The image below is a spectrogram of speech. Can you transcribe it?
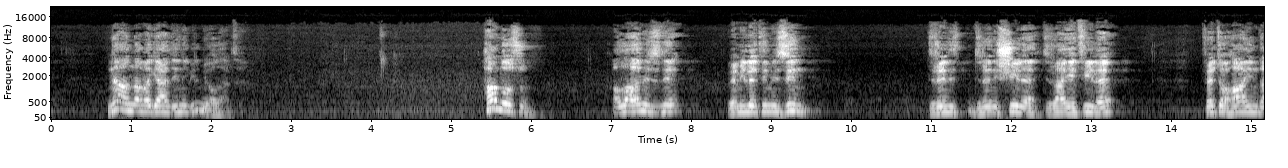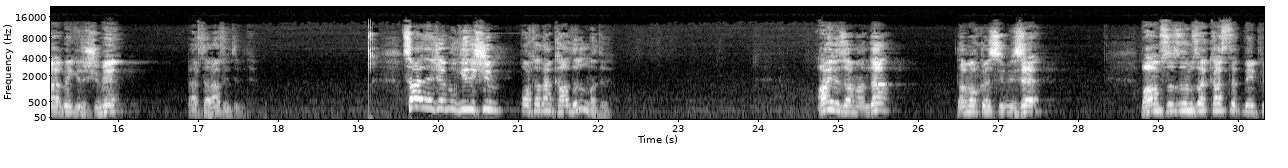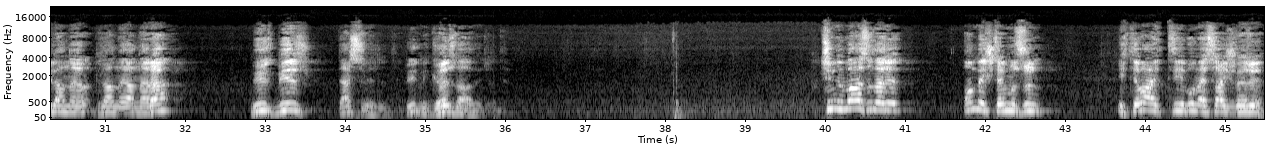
ne anlama geldiğini bilmiyorlardı. Hamdolsun Allah'ın izni ve milletimizin direnişiyle, dirayetiyle FETÖ hain darbe girişimi bertaraf edildi. Sadece bu girişim ortadan kaldırılmadı. Aynı zamanda demokrasimize, bağımsızlığımıza kastetmeyi planlayan, planlayanlara büyük bir ders verildi. Büyük bir gözdağı verildi. Şimdi bazıları 15 Temmuz'un ihtiva ettiği bu mesajları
